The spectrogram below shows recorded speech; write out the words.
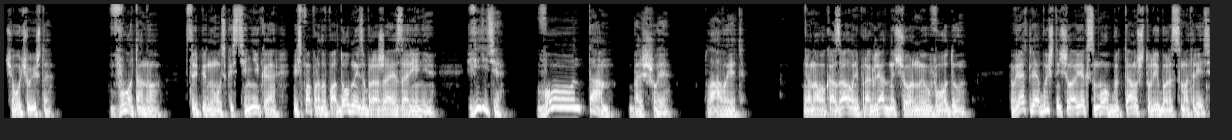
«Чего чуешь-то?» «Вот оно!» – встрепенулась Костяника, весьма правдоподобно изображая озарение. «Видите? Вон там большое. Плавает». Она указала в непроглядно черную воду. Вряд ли обычный человек смог бы там что-либо рассмотреть,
